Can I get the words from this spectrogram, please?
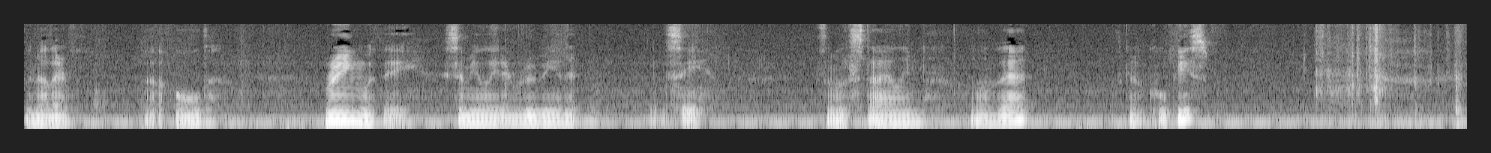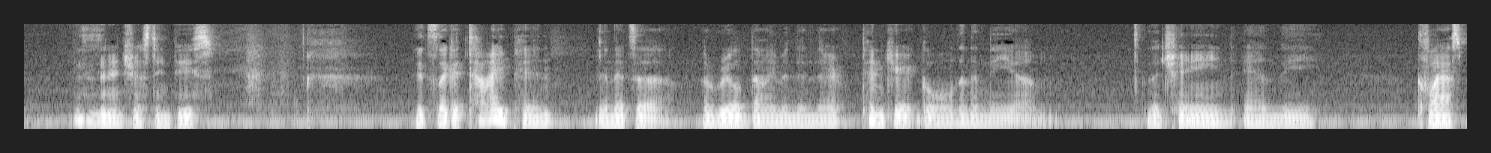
Another uh, old ring with a simulated ruby in it. Let's see some of the styling on that. It's kind of a cool piece. This is an interesting piece. It's like a tie pin, and that's a, a real diamond in there. 10 karat gold, and then the um, the chain and the clasp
